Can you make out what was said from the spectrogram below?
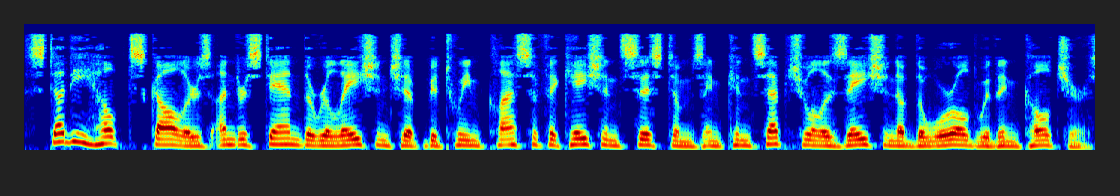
Study helped scholars understand the relationship between classification systems and conceptualization of the world within cultures.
